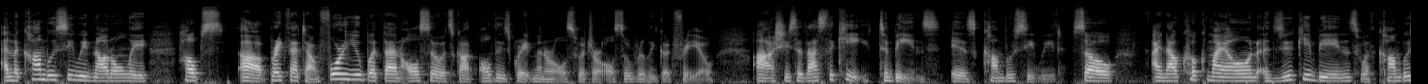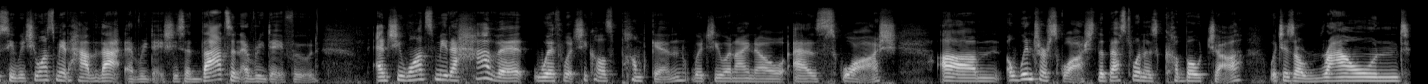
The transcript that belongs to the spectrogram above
And the kombu seaweed not only helps uh, break that down for you, but then also it's got all these great minerals, which are also really good for you. Uh, she said that's the key to beans is kombu seaweed. So I now cook my own adzuki beans with kombu seaweed. She wants me to have that every day. She said that's an everyday food. And she wants me to have it with what she calls pumpkin, which you and I know as squash. Um, a winter squash. The best one is kabocha, which is a round,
